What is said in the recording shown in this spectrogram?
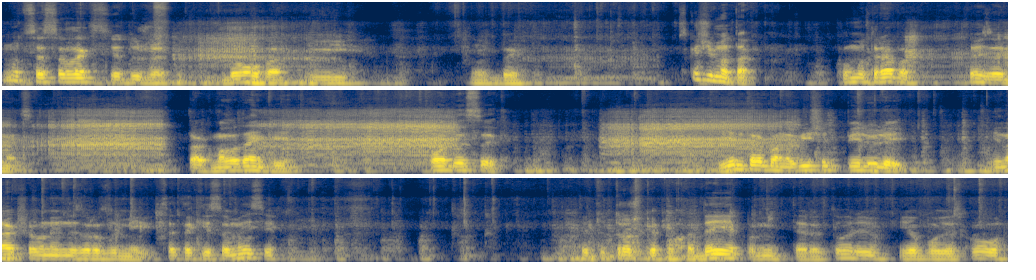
Ну, це селекція дуже довга і якби. Скажімо так, кому треба, той займеться. Так, молоденький. Одесит. Їм треба навішати пілюлей. Інакше вони не зрозуміють. Це такі самисі. Ти тут трошки походи, поміть територію і обов'язково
